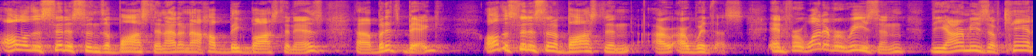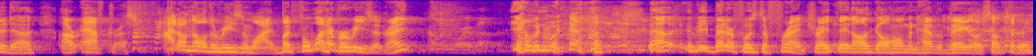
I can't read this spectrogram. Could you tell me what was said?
all of the citizens of Boston. I don't know how big Boston is, uh, but it's big. All the citizens of Boston are, are, with us. And for whatever reason, the armies of Canada are after us. I don't know the reason why, but for whatever reason, right? I wouldn't worry about that. Yeah, we, well, it'd be better if it was the French, right? They'd all go home and have a bagel or something.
